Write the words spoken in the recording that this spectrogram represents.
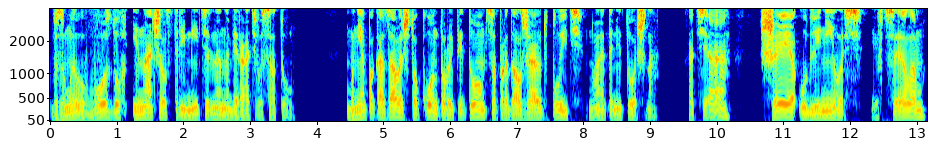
взмыл в воздух и начал стремительно набирать высоту. Мне показалось, что контуры питомца продолжают плыть, но это не точно. Хотя шея удлинилась, и в целом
